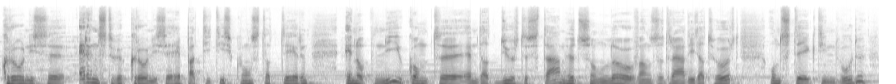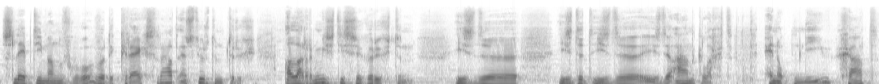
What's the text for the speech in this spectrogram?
chronische, ernstige chronische hepatitis constateren. En opnieuw komt hem dat duur te staan. Hudson Lowe, van zodra hij dat hoort, ontsteekt in woede, sleept die man gewoon voor de krijgsraad en stuurt hem terug. Alarmistische geruchten is de, is de, is de, is de aanklacht. En opnieuw gaat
